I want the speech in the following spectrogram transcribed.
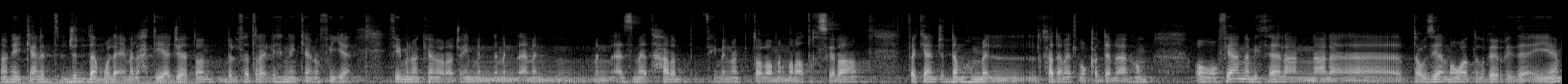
لأن هي كانت جدا ملائمة لاحتياجاتهم بالفترة اللي هن كانوا فيها. في منهم كانوا راجعين من من من من أزمات حرب في منهم طلعوا من مناطق صراع فكان جدا مهم الخدمات المقدمة لهم وفي عندنا مثال عن على توزيع المواد الغير غذائية.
